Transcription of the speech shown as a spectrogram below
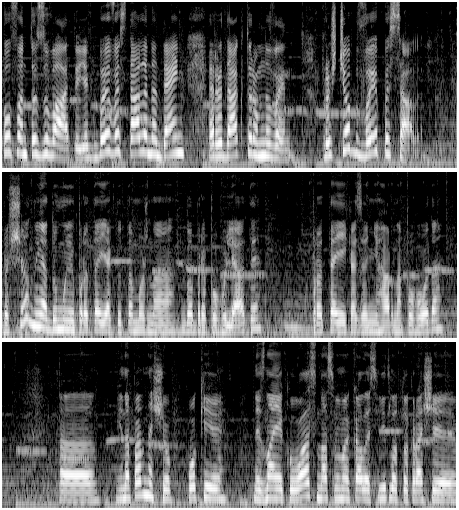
пофантазувати. Якби ви стали на день редактором новин, про що б ви писали? Про що? Ну я думаю про те, як тут можна добре погуляти, про те, яка сьогодні гарна погода. Е, і напевне, що поки не знаю, як у вас, у нас вимикали світло, то краще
